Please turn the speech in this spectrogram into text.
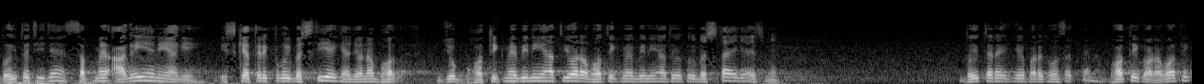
दो ही तो चीज़ें हैं, सब में आ गई है, नहीं आ गई इसके अतिरिक्त तो कोई बचती है क्या? जो ना बहुत जो भौतिक में भी नहीं आती और अभौतिक में भी नहीं आती, कोई बचता है क्या इसमें? दो ही तरह के फ़र्क हो सकते हैं ना। भौतिक और अभौतिक।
